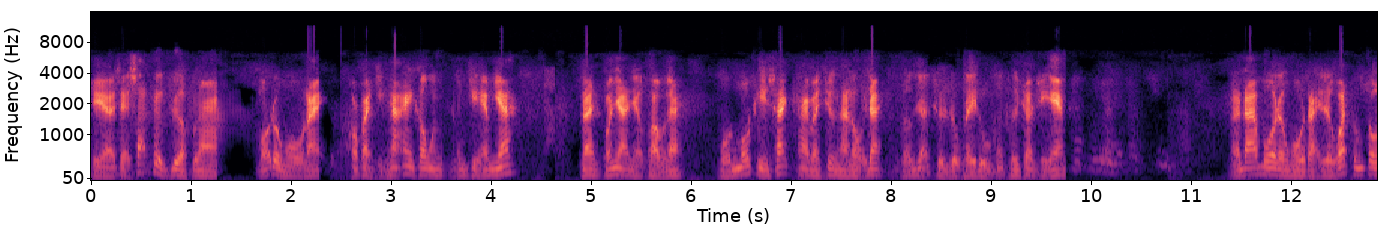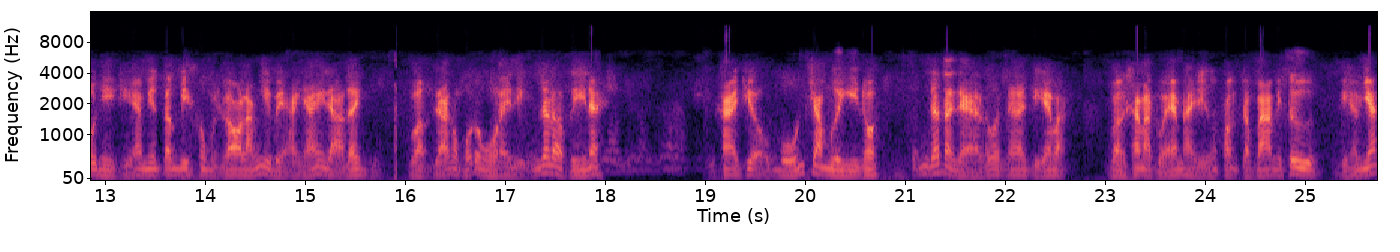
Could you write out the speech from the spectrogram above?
Thì à, sẽ xác thực được là mẫu đồng hồ này có phải chính hãng hay không, anh chị em nhé. Đây, có nhà nhập khẩu này. 41 thi sách, hai bài trưng Hà Nội đây. Hướng dẫn sử dụng đầy đủ các thứ cho chị em. À, đã mua đồng hồ tại The Watch chúng tôi thì chị em yên tâm đi, không phải lo lắng gì về hàng nhái hay giả đây. Vâng giá của mẫu đồng hồ này thì cũng rất là hợp lý này. 2 triệu 410 nghìn thôi. Cũng rất là rẻ luôn à, chị em ạ. Vâng sa mặt của em này thì cũng khoảng tầm 34 chị em nhé.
